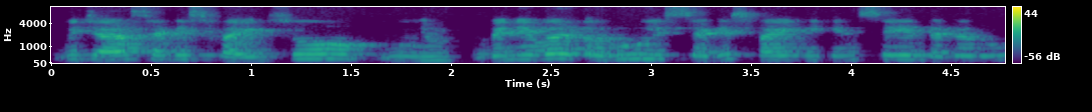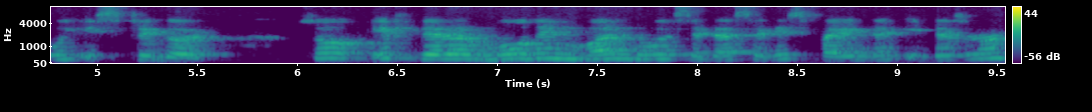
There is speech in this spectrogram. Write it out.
which are satisfied. So mm, whenever a rule is satisfied we can say that a rule is triggered so if there are more than one rules that are satisfied, then it does not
